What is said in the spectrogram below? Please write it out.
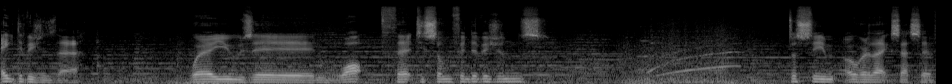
Eight divisions there. We're using, what, 30-something divisions? Does seem overly excessive.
